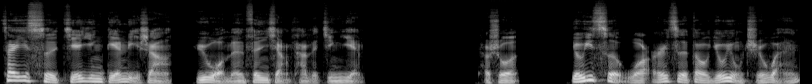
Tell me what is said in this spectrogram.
在一次结营典礼上与我们分享他的经验。他说，有一次我儿子到游泳池玩，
